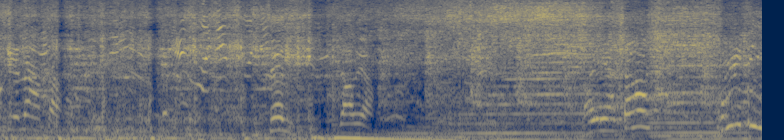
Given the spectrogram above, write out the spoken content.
तो गेला आता चल जाऊया आणि आता स्वीटी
